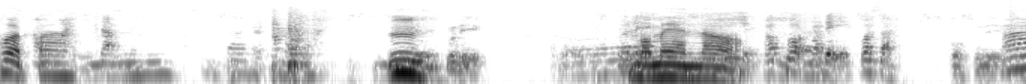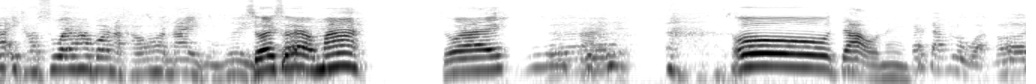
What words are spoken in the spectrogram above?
ทอดปลาเขใหม่ซ้ำนี่ อืม ตัวเด็กบ่แม่นหรอก เขาทอดปลาเด็กว่าซะของตัวเด็กป้าอีกเขาวสวยฮะบ่น่ะเขาหาในผมเฮ้ยสวยสวยออกมา สวยโอ้ยตายแล้วโอ้เจ้านี่ ไปสำรวจเลย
